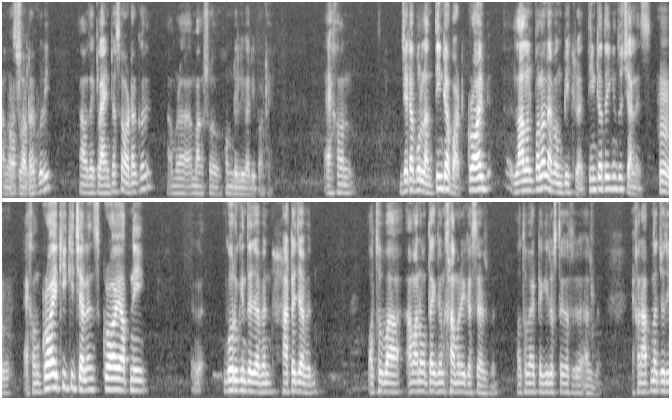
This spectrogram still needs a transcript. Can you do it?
আমরা স্লটার করি। আমাদের ক্লায়েন্ট আছে অর্ডার করে আমরা মাংস হোম ডেলিভারি পাঠাই। এখন যেটা বললাম তিনটা পার্ট ক্রয় লালন পালন এবং বিক্রয় তিনটাতেই কিন্তু চ্যালেঞ্জ এখন ক্রয় কি কি চ্যালেঞ্জ ক্রয় আপনি গরু কিনতে যাবেন হাটে যাবেন অথবা আমার মতো একজন খামারের কাছে আসবেন অথবা একটা গৃহস্থের কাছে আসবেন। এখন আপনার যদি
